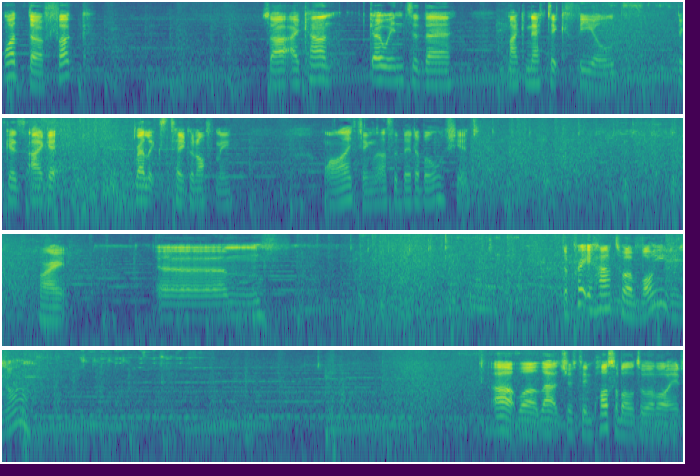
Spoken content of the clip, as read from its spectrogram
What the fuck? So I can't go into the magnetic fields because I get relics taken off me. Well, I think that's a bit of bullshit. Right. Um. They're pretty hard to avoid as well. Oh, well, that's just impossible to avoid.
